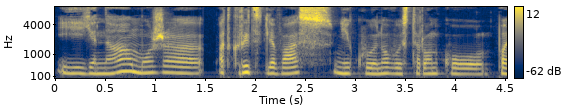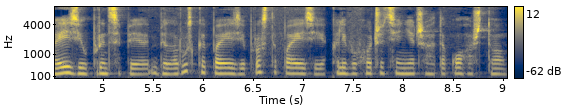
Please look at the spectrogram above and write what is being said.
І яна можа адкрыць для вас нейкую новую старонку паэзіі у прынцыпе беларускай паэзіі просто паэзіі калі вы хочаце нечага такога што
